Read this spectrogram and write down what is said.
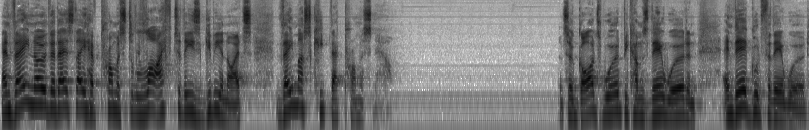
And they know that as they have promised life to these Gibeonites, they must keep that promise now. And so God's word becomes their word, and, and they're good for their word,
